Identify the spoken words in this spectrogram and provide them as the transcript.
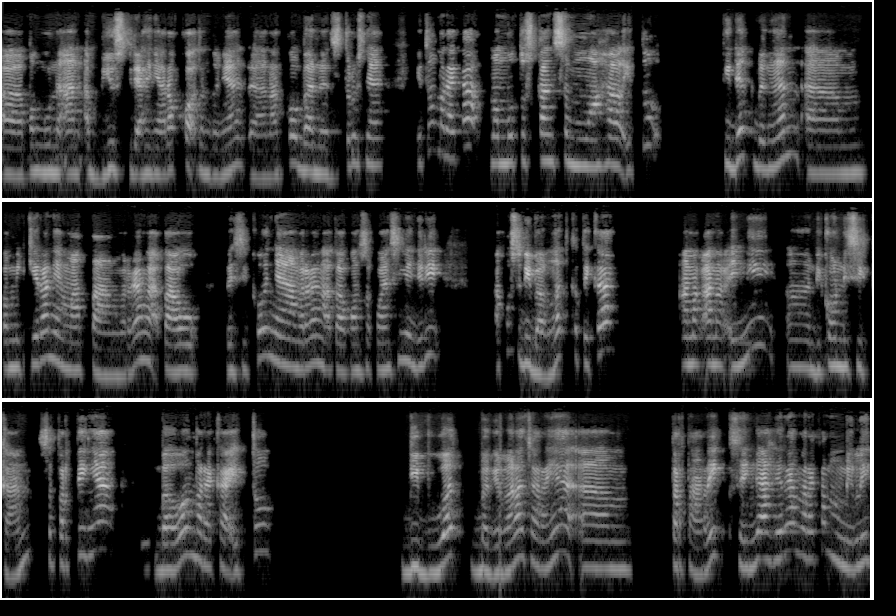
uh, penggunaan abuse tidak hanya rokok tentunya dan narkoba dan seterusnya. Itu mereka memutuskan semua hal itu tidak dengan um, pemikiran yang matang. Mereka nggak tahu risikonya mereka nggak tahu konsekuensinya. Jadi aku sedih banget ketika anak-anak ini uh, dikondisikan sepertinya bahwa mereka itu dibuat bagaimana caranya um, tertarik sehingga akhirnya mereka memilih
